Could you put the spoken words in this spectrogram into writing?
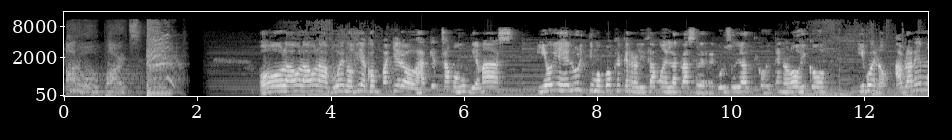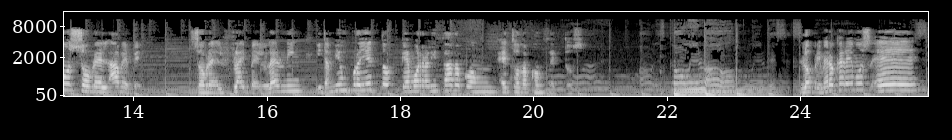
oh, Parts. Hola, hola, hola, buenos días compañeros, aquí estamos un día más y hoy es el último podcast que realizamos en la clase de recursos didácticos y tecnológicos y bueno, hablaremos sobre el ABP, sobre el Flypay Learning y también un proyecto que hemos realizado con estos dos conceptos. Lo primero que haremos es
